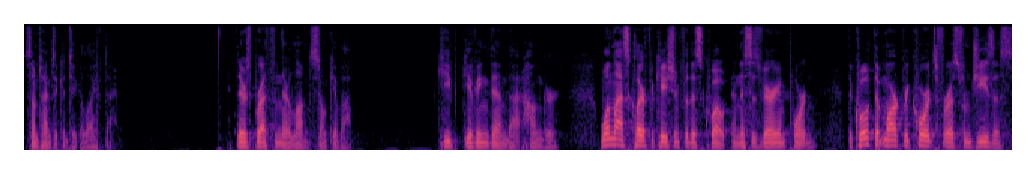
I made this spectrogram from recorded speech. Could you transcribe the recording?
Sometimes it can take a lifetime. If there's breath in their lungs, don't give up. Keep giving them that hunger. One last clarification for this quote, and this is very important. The quote that Mark records for us from Jesus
